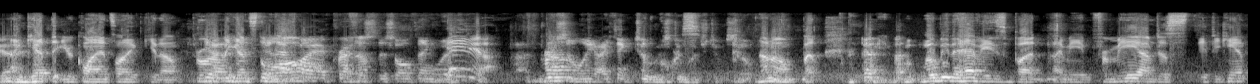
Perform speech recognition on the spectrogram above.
I get that your client's like, you know, throw it up against the wall. That's why I you know? prefaced this whole thing with, Yeah, yeah, yeah. uh, personally, I think two is too much too, so. No, no, but, I mean, we'll be the heavies, but, I mean, for me, I'm just, if you can't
